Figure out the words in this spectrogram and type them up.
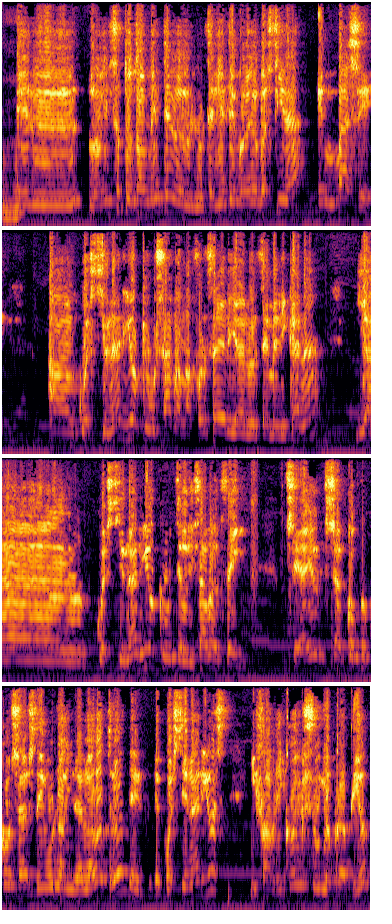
Uh -huh. el, lo hizo totalmente el teniente coronel Bastida en base al cuestionario que usaba la Fuerza Aérea Norteamericana y al cuestionario que utilizaba el CEI. O sea, él sacó cosas de uno y del otro, de, de cuestionarios, y fabricó el suyo propio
